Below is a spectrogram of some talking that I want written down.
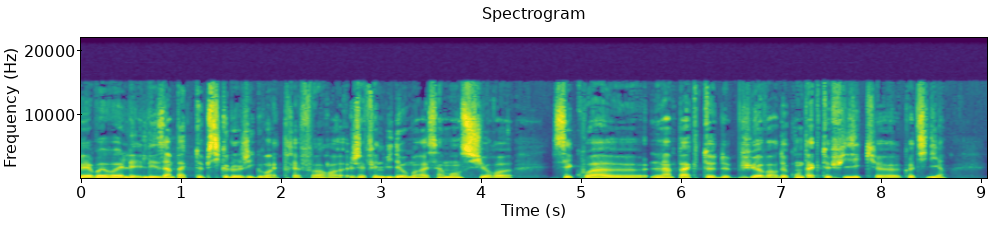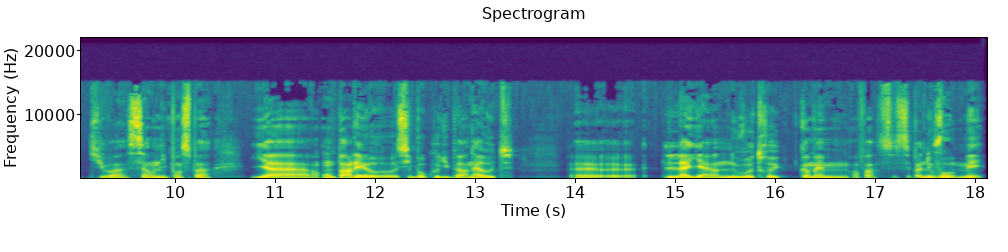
Mais ouais, ouais, les, les impacts psychologiques vont être très forts. J'ai fait une vidéo moi récemment sur euh, c'est quoi euh, l'impact de plus avoir de contact physique quotidien. Tu vois, ça on n'y pense pas. Il y a, on parlait aussi beaucoup du burn-out là, il y a un nouveau truc quand même. Enfin, c'est pas nouveau, mais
